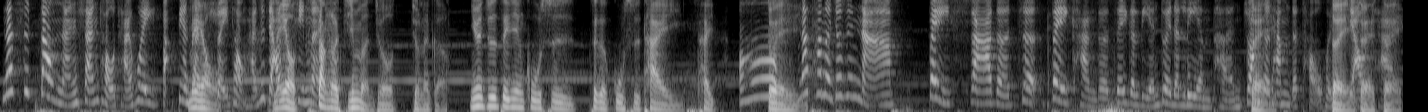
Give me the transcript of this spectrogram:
那是到南山头才会把变成水桶，还是只要没有上了金门就就那个？因为就是这件故事，这个故事太太哦，对。那他们就是拿被杀的这被砍的这个连队的脸盆装着他们的头回去交差。对对对。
